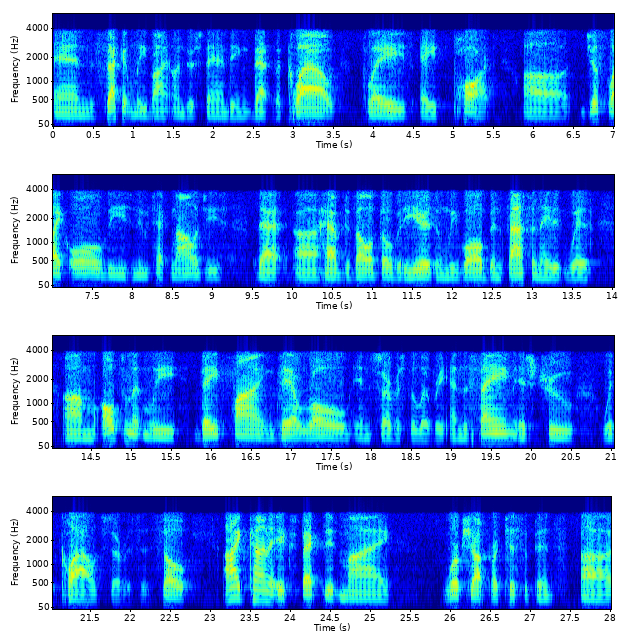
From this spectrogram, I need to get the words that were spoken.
and secondly, by understanding that the cloud plays a part, uh, just like all these new technologies that uh, have developed over the years and we've all been fascinated with, um, ultimately they find their role in service delivery. And the same is true with cloud services. So I kind of expected my workshop participants uh,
